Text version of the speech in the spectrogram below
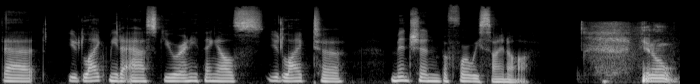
that you'd like me to ask you, or anything else you'd like to mention before we sign off. You know,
